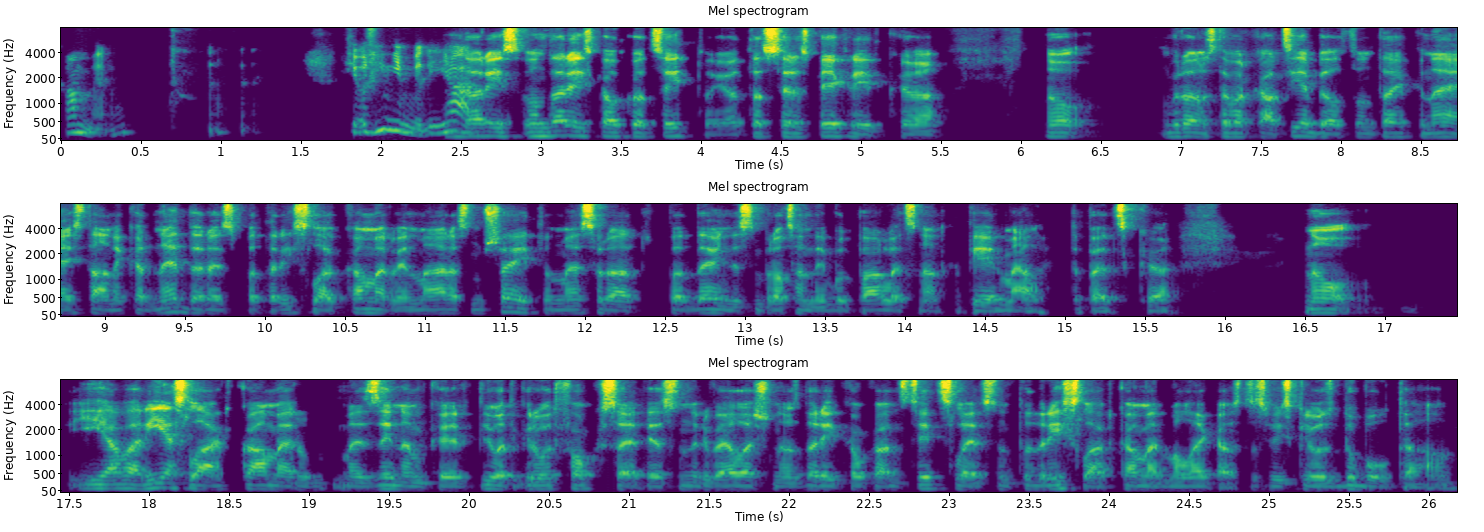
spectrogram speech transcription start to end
kameru. jo viņam ir jāatcerās. Un darīs kaut ko citu, jo tas ir, es piekrītu, ka, nu, protams, te var kāds iebilst un teikt, ka nē, es tā nekad nedaru, es pat ar izslēgu kameru vienmēr esmu šeit, un mēs varētu pat 90% būt pārliecināti, ka tie ir meli. Tāpēc, ka, nu, ja var ieslēgt kameru, mēs zinām, ka ir ļoti grūti fokusēties un ir vēlēšanās darīt kaut kādas citas lietas, un tad ir izslēgta kamera. Man liekas, tas viss kļūst dubultā. Un,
